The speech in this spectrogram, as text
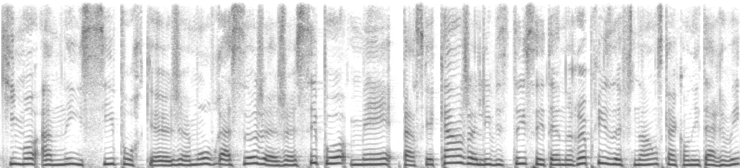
qui m'a amené ici pour que je m'ouvre à ça. Je ne sais pas, mais parce que quand je l'ai visité, c'était une reprise de finances quand on est arrivé.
